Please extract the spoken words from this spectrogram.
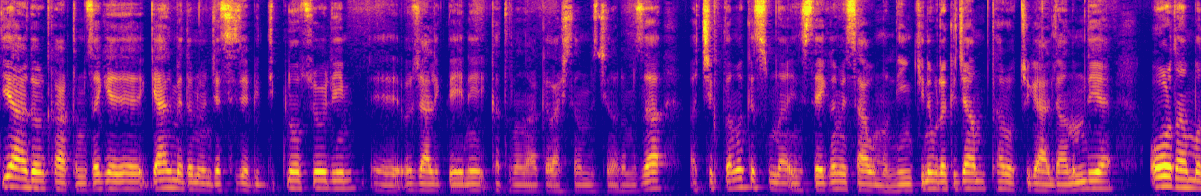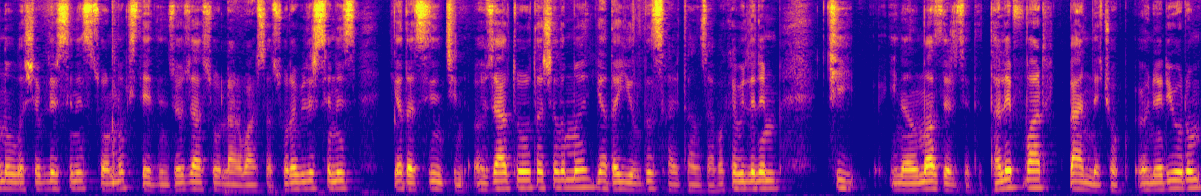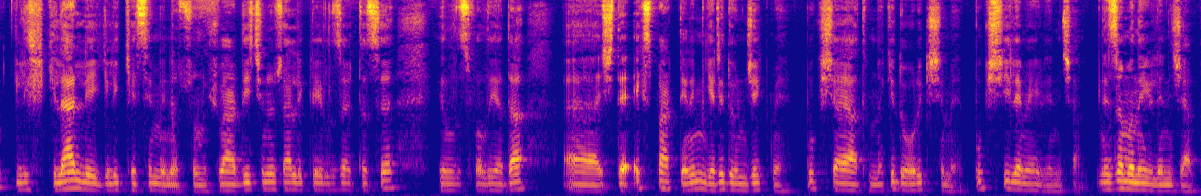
Diğer dört kartımıza gel- gelmeden önce size bir dipnot söyleyeyim. Ee, özellikle yeni katılan arkadaşlarımız için aramıza açıklama kısmına Instagram hesabımın linkini bırakacağım. Tarotçu geldi hanım diye. Oradan bana ulaşabilirsiniz. Sormak istediğiniz özel sorular varsa sorabilirsiniz. Ya da sizin için özel tarot açılımı ya da yıldız haritanıza bakabilirim. Ki inanılmaz derecede talep var. Ben de çok öneriyorum. İlişkilerle ilgili kesin ve sonuç verdiği için özellikle yıldız haritası, yıldız falı ya da ee, işte expertlerim geri dönecek mi? Bu kişi hayatımdaki doğru kişi mi? Bu kişiyle mi evleneceğim? Ne zaman evleneceğim?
